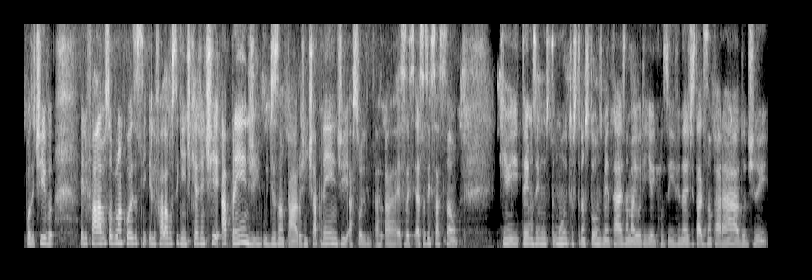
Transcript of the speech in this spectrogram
positiva, ele falava sobre uma coisa assim, ele falava o seguinte, que a gente aprende o desamparo, a gente aprende a, a, a essa, essa sensação que temos em muitos, muitos, transtornos mentais, na maioria, inclusive, né, de estar desamparado, de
